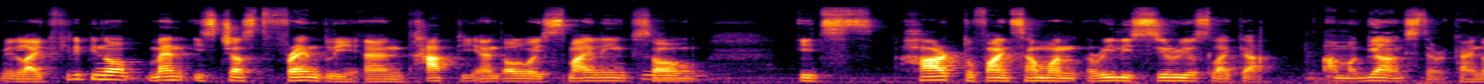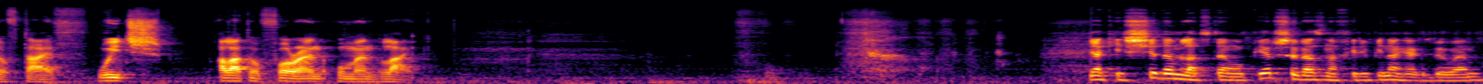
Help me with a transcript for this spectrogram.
like Filipino man is just friendly and happy and always smiling. Mm. So it's hard to find someone really serious like a I'm a gangster kind of type, which a lot of foreign women like. Jakieś 7 lat temu, pierwszy raz na Filipinach, jak byłem,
